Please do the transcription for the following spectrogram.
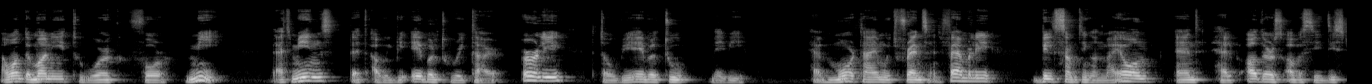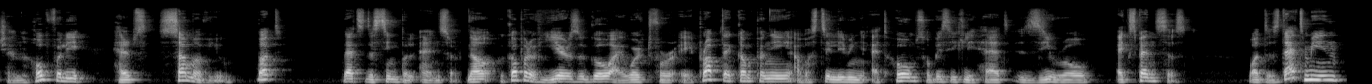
I want the money to work for me. That means that I will be able to retire early, that I will be able to maybe have more time with friends and family, build something on my own, and help others. Obviously, this channel hopefully helps some of you, but that's the simple answer. Now, a couple of years ago, I worked for a prop tech company. I was still living at home, so basically had zero expenses. What does that mean?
